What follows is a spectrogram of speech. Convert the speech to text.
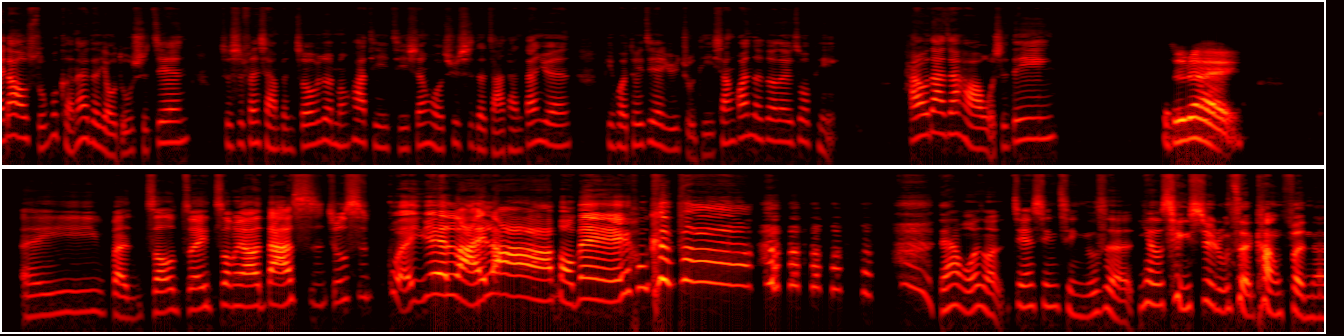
来到俗不可耐的有毒时间，这是分享本周热门话题及生活趣事的杂谈单元，并会推荐与主题相关的各类作品。Hello，大家好，我是丁。我是瑞。哎，本周最重要的大事就是鬼月来啦，宝贝，好可怕！等一下，我为什么今天心情如此，应该说情绪如此的亢奋呢？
